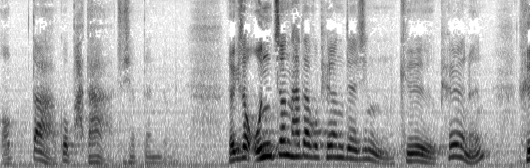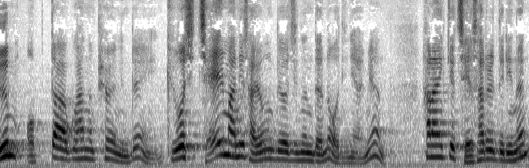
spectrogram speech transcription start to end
없다고 받아 주셨다는 겁니다. 여기서 온전하다고 표현되어진 그 표현은 흠 없다고 하는 표현인데 그것이 제일 많이 사용되어지는 데는 어디냐면 하나님께 제사를 드리는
